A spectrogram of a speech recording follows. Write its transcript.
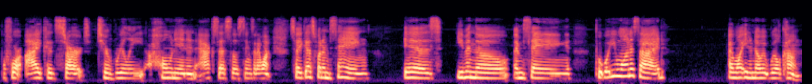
before I could start to really hone in and access those things that I want. So I guess what I'm saying is even though I'm saying put what you want aside I want you to know it will come.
